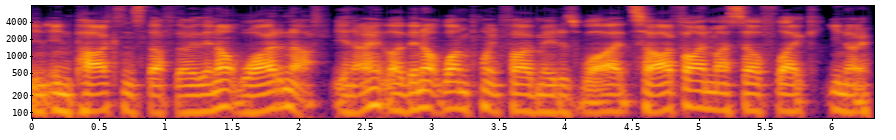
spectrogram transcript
in, in parks and stuff though they're not wide enough you know like they're not 1.5 meters wide so i find myself like you know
